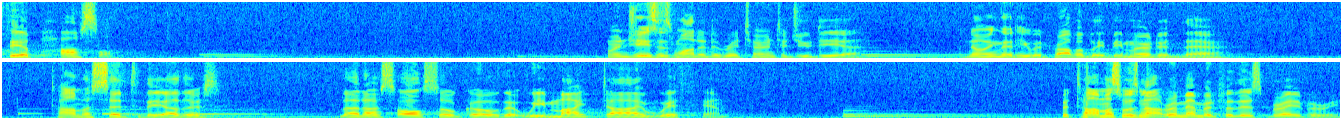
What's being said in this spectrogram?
the Apostle. When Jesus wanted to return to Judea, knowing that he would probably be murdered there, Thomas said to the others, Let us also go that we might die with him. But Thomas was not remembered for this bravery.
